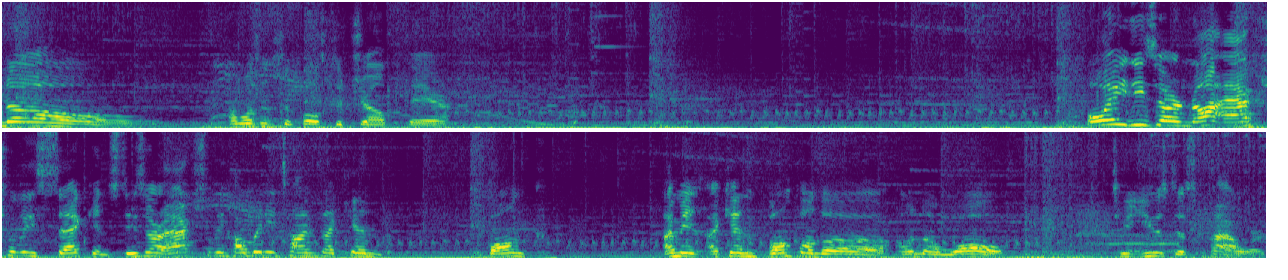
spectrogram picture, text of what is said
No! I wasn't supposed to jump there. Oh these are not actually seconds. These are actually how many times I can bunk. I mean, I can bump on the on the wall to use this power.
